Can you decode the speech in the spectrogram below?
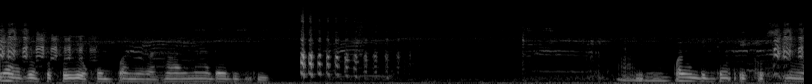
Yan, sa sukuyo kung panirahay na daw digdi. Ano yung palang digdang ikos na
